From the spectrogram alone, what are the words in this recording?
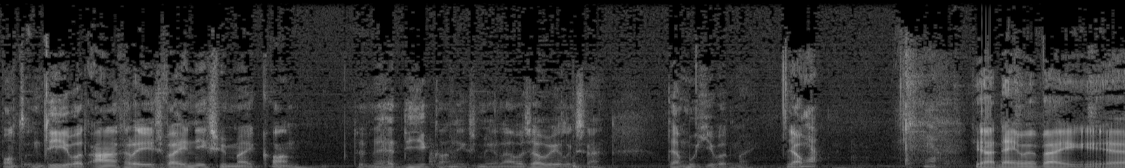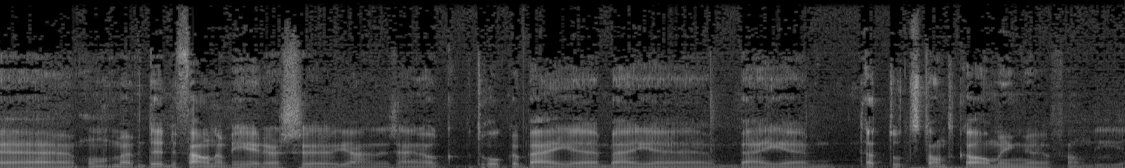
Want een dier wat aangereden is waar je niks meer mee kan, het dier kan niks meer, laten we zo eerlijk zijn. Daar moet je wat mee. Ja. Ja. Ja, nee, maar wij, eh, om, de, de faunabeheerders eh, ja, zijn ook betrokken bij, eh, bij, bij dat totstandkoming van, die,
